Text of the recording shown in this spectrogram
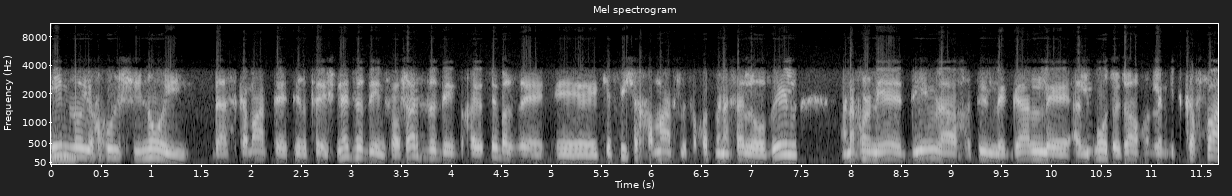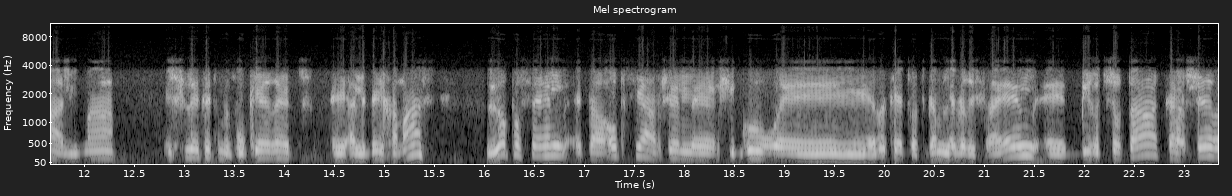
אם לא יחול שינוי בהסכמת, אה, תרצה, שני צדדים, שלושה צדדים וכיוצא בזה, כפי שחמאס לפחות מנסה להוביל, אנחנו נהיה עדים להערכתי לגל אלימות, או יותר נכון למתקפה אלימה נשלטת, מבוקרת על ידי חמאס. לא פוסל את האופציה של אה, שיגור אה, רקטות גם לעבר ישראל אה, ברצותה כאשר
